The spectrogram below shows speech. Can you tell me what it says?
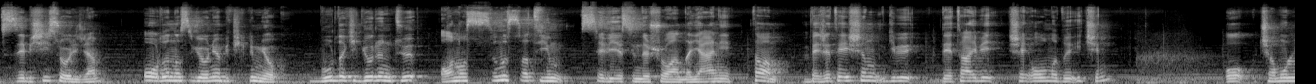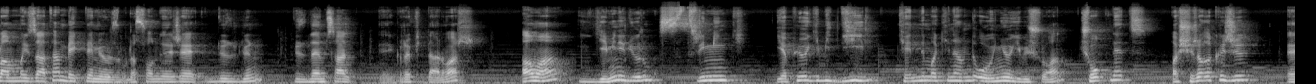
Size bir şey söyleyeceğim. Orada nasıl görünüyor bir fikrim yok. Buradaki görüntü anasını satayım seviyesinde şu anda. Yani tamam vegetation gibi detay bir şey olmadığı için o çamurlanmayı zaten beklemiyoruz burada. Son derece düzgün, düzlemsel e, grafikler var. Ama yemin ediyorum streaming yapıyor gibi değil. Kendi makinemde oynuyor gibi şu an. Çok net, aşırı akıcı e,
